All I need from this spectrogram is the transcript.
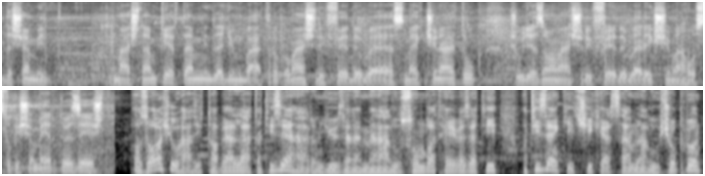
de semmit más nem kértem, mint legyünk bátrak. A második félidőben ezt megcsináltuk, és úgy érzem a második félidőben elég simán hoztuk is a mérkőzést. Az alsóházi tabellát a 13 győzelemmel álló Szombathely vezeti, a 12 sikerszámláló Sopron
